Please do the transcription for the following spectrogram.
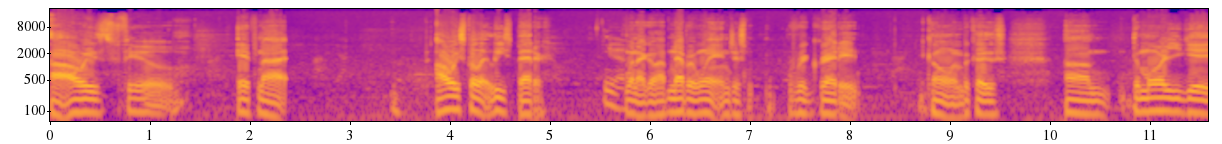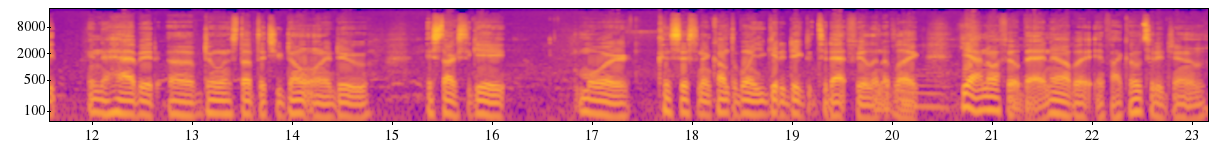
I always feel, if not, I always feel at least better yeah when I go. I've never went and just regretted going because um, the more you get in the habit of doing stuff that you don't want to do, it starts to get more consistent and comfortable, and you get addicted to that feeling of like, yeah, I know I feel bad now, but if I go to the gym,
